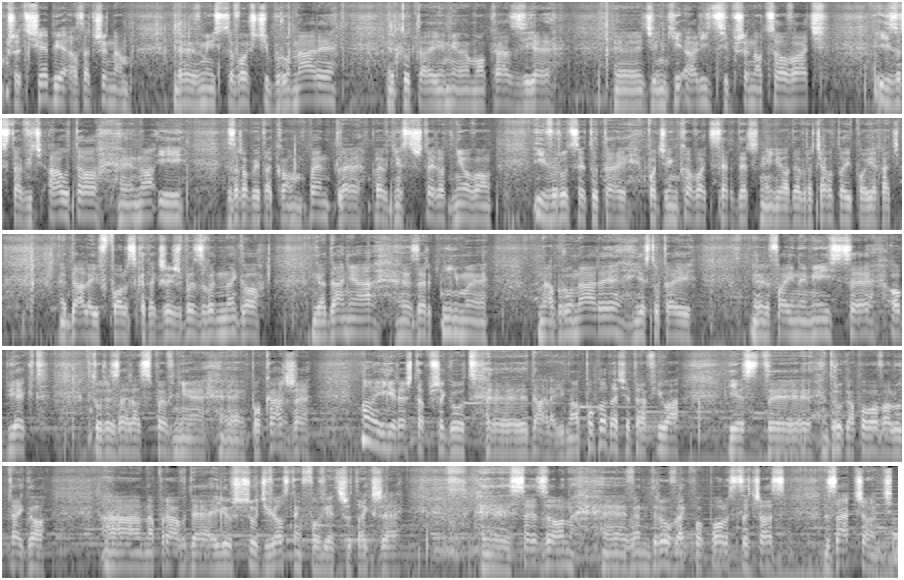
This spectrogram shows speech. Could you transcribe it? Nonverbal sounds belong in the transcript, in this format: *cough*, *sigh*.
przed siebie, a zaczynam e, w miejscowości Brunary. E, Tutaj miałem okazję e, dzięki Alicji przenocować i zostawić auto. E, No i zrobię taką pętlę, pewnie z czterodniową i wrócę tutaj podziękować serdecznie i odebrać auto i pojechać dalej w Polskę. Także już bez zbędnego gadania e, zerknijmy na Brunary. Jest tutaj e, fajne miejsce, obiekt, który zaraz pewnie e, pokażę. No i reszta przygód e, dalej. No pogoda się trafiła, jest e, druga połowa lutego, a naprawdę już czuć wiosnę w powietrzu, także e, sezon e, wędrówek po Polsce czas zacząć.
